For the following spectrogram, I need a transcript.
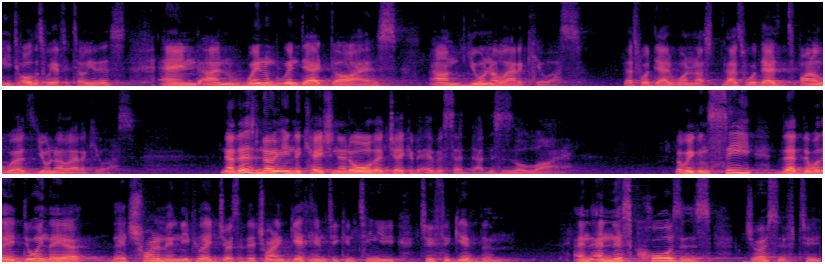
he told us we have to tell you this. And, and when, when dad dies, um, you're not allowed to kill us. That's what dad wanted us. That's what dad's final words, you're not allowed to kill us. Now, there's no indication at all that Jacob ever said that. This is a lie. But we can see that what they're doing, they are, they're trying to manipulate Joseph. They're trying to get him to continue to forgive them. And, and this causes Joseph to,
